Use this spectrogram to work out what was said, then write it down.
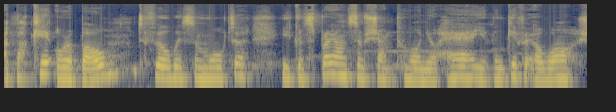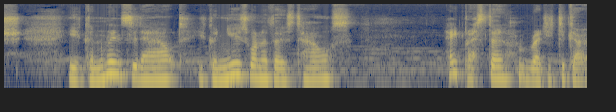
a bucket or a bowl to fill with some water. You can spray on some shampoo on your hair. You can give it a wash. You can rinse it out. You can use one of those towels. Hey presto, ready to go.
